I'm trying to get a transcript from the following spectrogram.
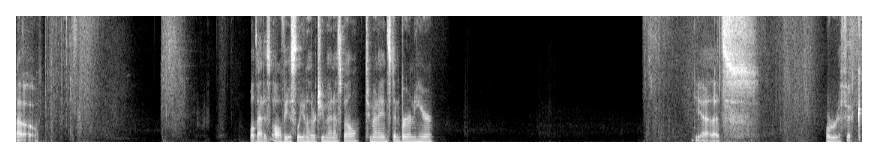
Uh oh Well, that is obviously another two mana spell. Two mana instant burn here. Yeah, that's horrific.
